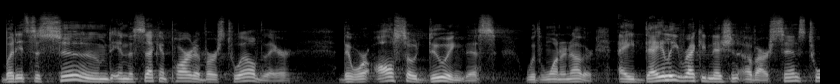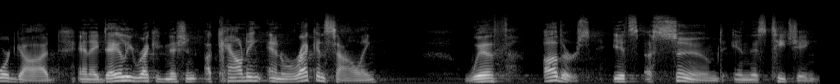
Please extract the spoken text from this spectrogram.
But it's assumed in the second part of verse 12 there that we're also doing this with one another. A daily recognition of our sins toward God and a daily recognition, accounting, and reconciling with others. It's assumed in this teaching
